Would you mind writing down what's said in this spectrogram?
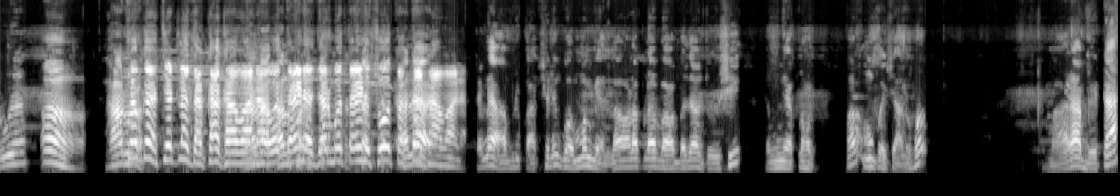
એવું કેટલા ધક્કા ખાવાના હવે હાલો, હાલો. ત્રણ હજારમાં ત્રણસો ધક્કા ખાવાના. તમે આબરું પાછળ ગામમાં મેલા વાળા પેલા બધા જોશી તમને આપણા હા હું પૈસા આલું હો. મારા બેટા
